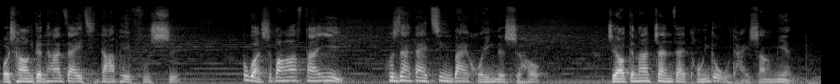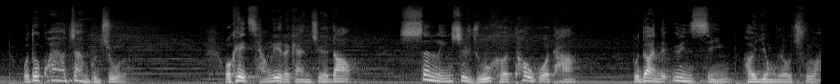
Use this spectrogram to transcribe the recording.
我常常跟他在一起搭配服饰，不管是帮他翻译，或是在带敬拜回应的时候，只要跟他站在同一个舞台上面，我都快要站不住了。我可以强烈的感觉到圣灵是如何透过他，不断的运行和涌流出来，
